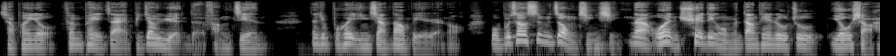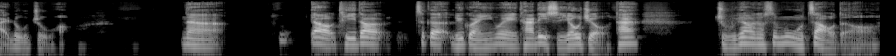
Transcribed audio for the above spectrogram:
小朋友分配在比较远的房间，那就不会影响到别人哦。我不知道是不是这种情形。那我很确定，我们当天入住有小孩入住哦。那要提到这个旅馆，因为它历史悠久，它主要都是木造的哦。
